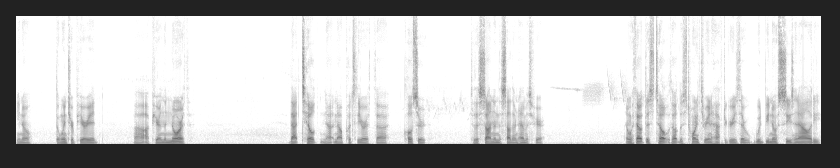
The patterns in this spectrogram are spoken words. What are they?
you know, the winter period uh, up here in the north, that tilt now, now puts the Earth uh, closer to the sun in the southern hemisphere. And without this tilt, without this 23 and a half degrees, there would be no seasonality.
